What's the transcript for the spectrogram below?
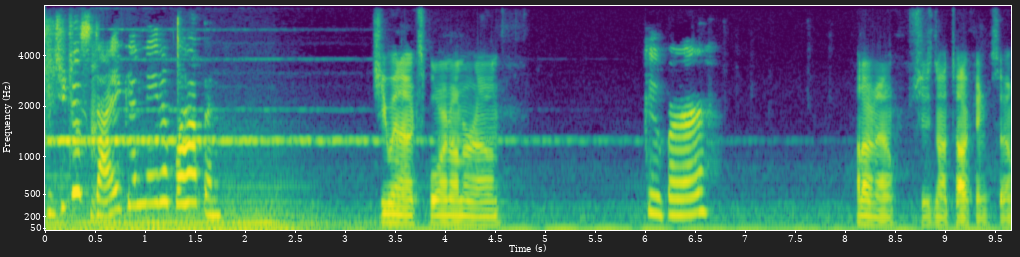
Did you just die again, native? What happened? she went out exploring on her own. Goober. I don't know. She's not talking, so.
